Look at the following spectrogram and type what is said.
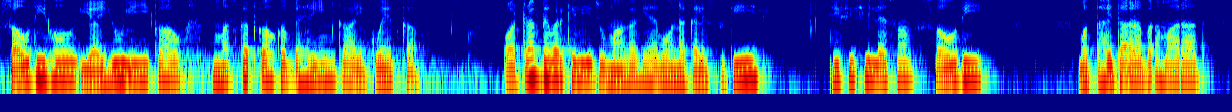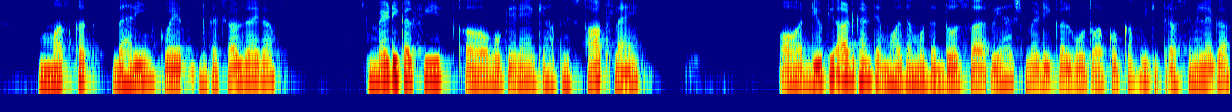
सऊदी हो या यूएई का हो, मस्कत का हो बहरीन का या कुवैत का। और ट्रक ड्राइवर के लिए जो मांगा गया है वो नकल स्कील जीसीसी लाइसेंस सऊदी मुतहदा अरब अमारात, मस्कत, बहरीन, कुवैत, इनका चल जाएगा। मेडिकल फ़ीस वो कह रहे हैं कि अपने साथ लाएँ। और ड्यूटी आठ घंटे मुहदा मुद्दत दो साल रिहाइश मेडिकल, वो तो आपको कंपनी की तरफ़ से मिलेगा।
